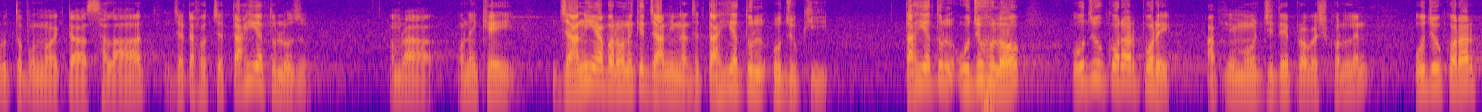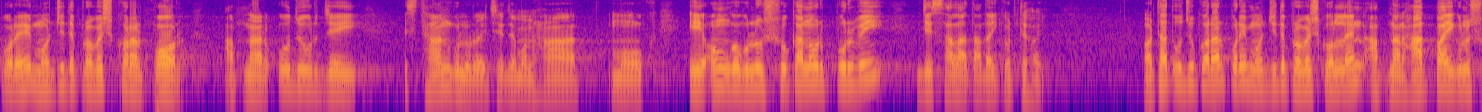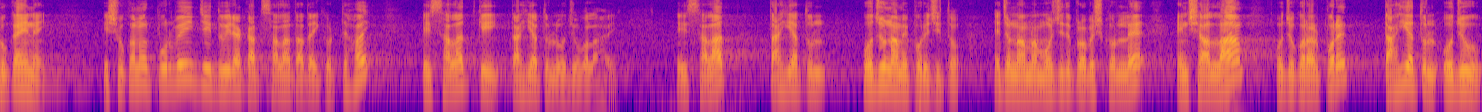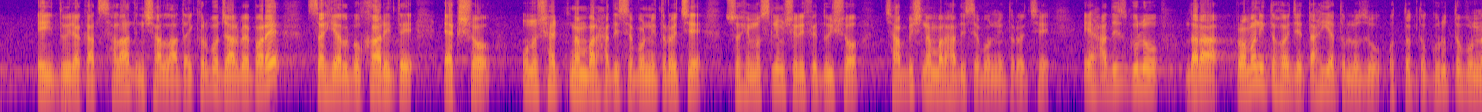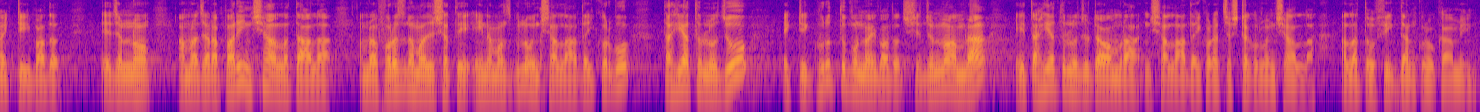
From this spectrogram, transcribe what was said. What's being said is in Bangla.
গুরুত্বপূর্ণ একটা সালাদ, যেটা হচ্ছে তাহিয়াতুল অজু আমরা অনেকেই জানি, আবার অনেকে জানি না যে তাহিয়াতুল অজু কী। তাহিয়াতুল উজু হলো উজু করার পরে আপনি মসজিদে প্রবেশ করলেন। উজু করার পরে, মসজিদে প্রবেশ করার পর আপনার উজুর যেই স্থানগুলো রয়েছে, যেমন হাত, মুখ, এই অঙ্গগুলো শুকানোর পূর্বেই যে সালাত আদায় করতে হয়। অর্থাৎ উজু করার পরে মসজিদে প্রবেশ করলেন, আপনার হাত পা এগুলো শুকায় নাই। এই শুকানোর পূর্বেই যে দুই রাকাত সালাত আদায় করতে হয়, এই সালাদকেই তাহিয়াতুল অজু বলা হয়। এই সালাদ তাহিয়াতুল অজু নামে পরিচিত। এজন্য আমরা মসজিদে প্রবেশ করলে ইনশাআল্লাহ অজু করার পরে তাহিয়াতুল অজু এই দুই রাকাত সালাদ ইনশাআল্লাহ আদায় করব, যার ব্যাপারে সাহিয়াল বুখারিতে একশো উনষাট নম্বর হাদিসে বর্ণিত রয়েছে, সহি মুসলিম শরীফে দুইশো ছাব্বিশ নম্বর হাদিসে বর্ণিত রয়েছে। এই হাদিসগুলো দ্বারা প্রমাণিত হয় যে তাহিয়াতুল লজু অত্যন্ত গুরুত্বপূর্ণ একটি ইবাদত। এজন্য আমরা যারা পারি, ইনশাআল্লাহ তাআলা আমরা ফরজ নামাজের সাথে এই নামাজগুলো ইনশাআল্লাহ আদায় করব। তাহিয়াতুল লজু একটি গুরুত্বপূর্ণ ইবাদত। সেজন্য আমরা এই তাহিয়াতুল লজুটাও আমরা ইনশাআল্লাহ আদায় করার চেষ্টা করব ইনশাআল্লাহ। আল্লাহ তৌফিক দান করুক, আমিন।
